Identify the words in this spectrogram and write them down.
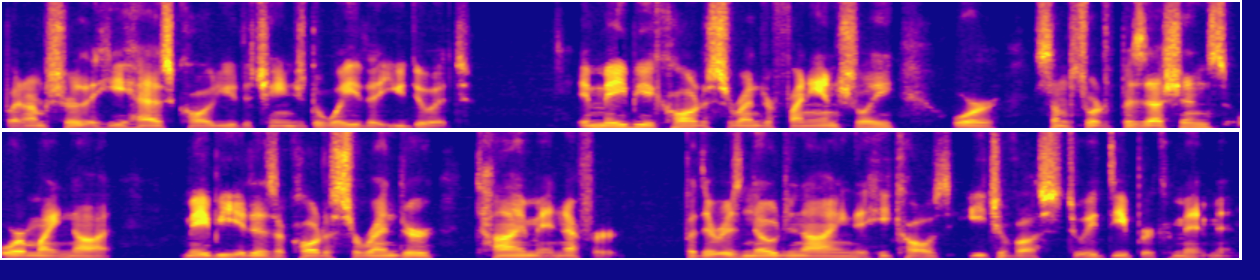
but I'm sure that He has called you to change the way that you do it. It may be a call to surrender financially or some sort of possessions, or it might not. Maybe it is a call to surrender time and effort but there is no denying that He calls each of us to a deeper commitment.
